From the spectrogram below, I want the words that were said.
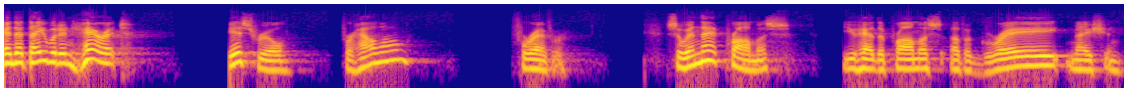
And that they would inherit Israel for how long? Forever. So, in that promise, you had the promise of a great nation,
